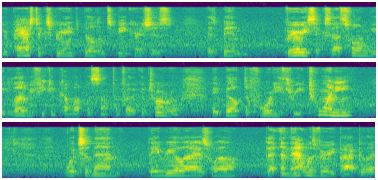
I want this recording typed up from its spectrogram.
your past experience building speakers is has been very successful and we'd love if you could come up with something for the control room. They built the 4320 which then they realized well that and that was very popular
